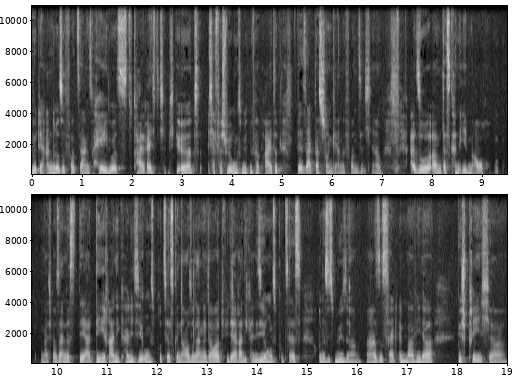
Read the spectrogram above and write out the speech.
wird der andere sofort sagen, so, hey, du hast total recht, ich habe mich geirrt, ich habe Verschwörungsmythen verbreitet. Wer sagt das schon gerne von sich? Ja? Also ähm, das kann eben auch manchmal sein, dass der Deradikalisierungsprozess genauso lange dauert wie der Radikalisierungsprozess und das ist mühsam. Ja? Also es ist halt immer wieder Gespräche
